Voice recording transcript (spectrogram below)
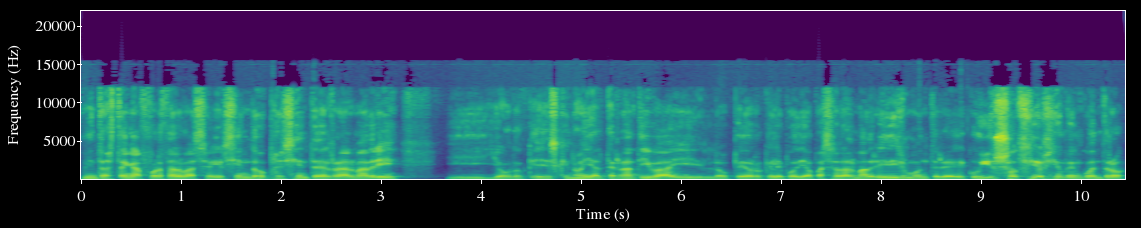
mientras tenga fuerzas, va a seguir siendo presidente del Real Madrid. Y yo creo que es que no hay alternativa y lo peor que le podía pasar al madridismo, entre cuyos socios yo me encuentro,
